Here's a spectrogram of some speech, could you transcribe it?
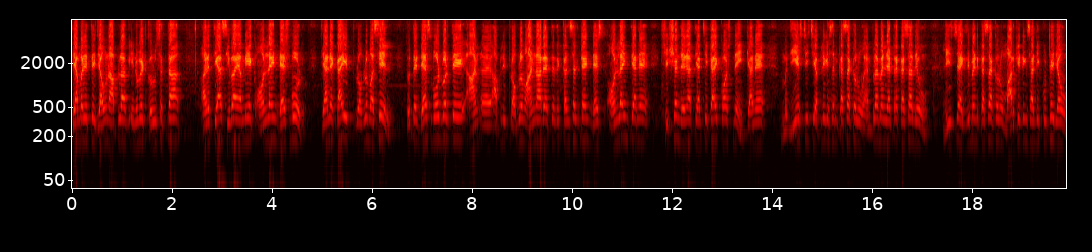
त्यामध्ये ते जाऊन आपला इनोव्हेट करू शकता. आणि त्याशिवाय आम्ही एक ऑनलाईन डॅशबोर्ड त्याने काही प्रॉब्लेम असेल तो ते डॅशबोर्डवर ते आण- आपली प्रॉब्लेम आणणार आहे तर ते कन्सल्टंट डॅश ऑनलाईन त्याने शिक्षण देण्यात त्याची काही कॉस्ट नाही त्याने जी एस टीची ॲप्लिकेशन कसा करू एम्प्लॉयमेंट लेटर कसा देऊ लीजचा ॲग्रीमेंट कसा करू मार्केटिंगसाठी कुठे जाऊ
